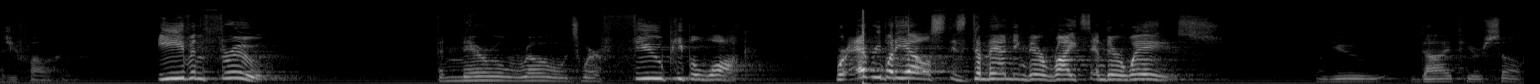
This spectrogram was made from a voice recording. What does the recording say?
as you follow him. Even through the narrow roads where few people walk where everybody else is demanding their rights and their ways. No, you die to yourself.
